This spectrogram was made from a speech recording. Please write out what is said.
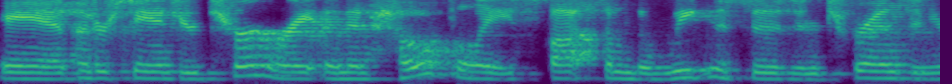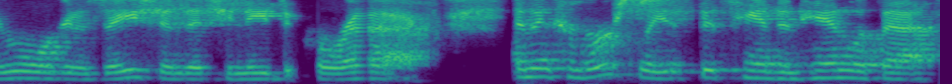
and understand your churn rate, and then hopefully spot some of the weaknesses and trends in your organization that you need to correct. And then conversely, it fits hand in hand with that.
